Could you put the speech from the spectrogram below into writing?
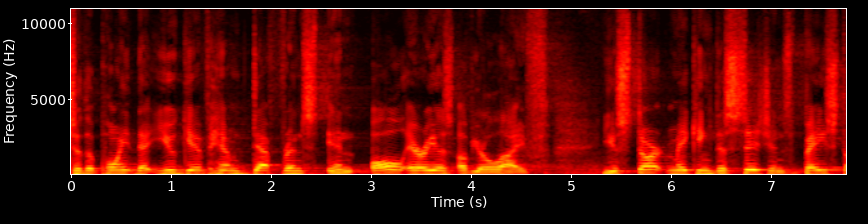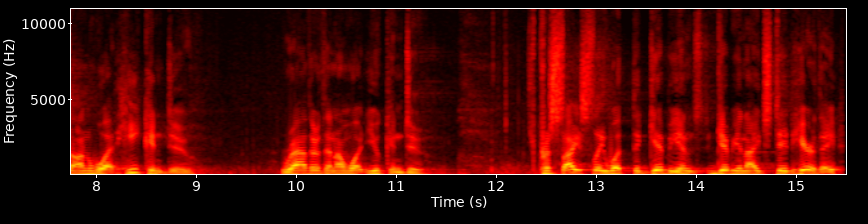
to the point that you give him deference in all areas of your life, you start making decisions based on what he can do rather than on what you can do. It's precisely what the Gibeons, Gibeonites did here. They,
